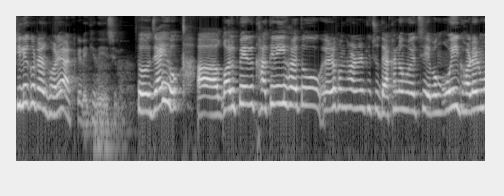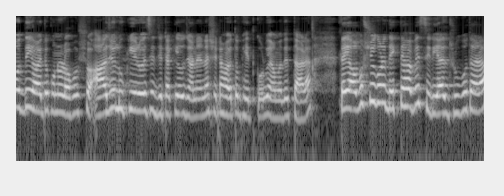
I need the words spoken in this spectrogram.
চিলেকোটার ঘরে আটকে রেখে দিয়েছিল। তো যাই হোক গল্পের খাতিরেই হয়তো এরকম ধরনের কিছু দেখানো হয়েছে এবং ওই ঘরের মধ্যেই হয়তো কোনো রহস্য আজও লুকিয়ে রয়েছে যেটা কেউ জানে না, সেটা হয়তো ভেদ করবে আমাদের তারা। তাই অবশ্যই করে দেখতে হবে সিরিয়াল ধ্রুব তারা,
